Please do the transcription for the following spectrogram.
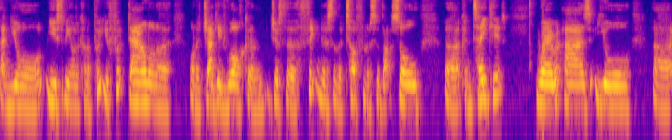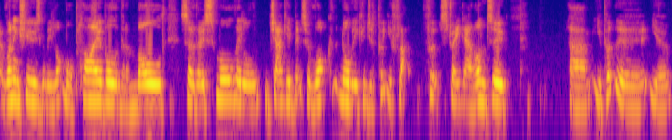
and you're used to being able to kind of put your foot down on a on a jagged rock, and just the thickness and the toughness of that sole uh, can take it. Whereas your uh, running shoes are going to be a lot more pliable and going to mold. So those small little jagged bits of rock that normally you can just put your flat foot straight down onto, um, you put the your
